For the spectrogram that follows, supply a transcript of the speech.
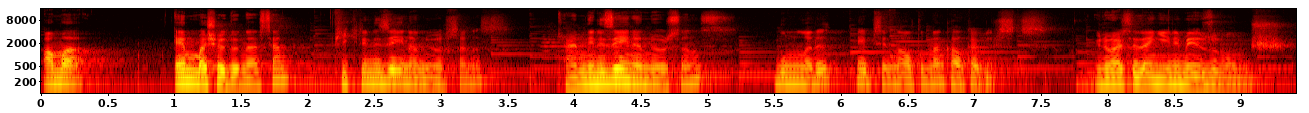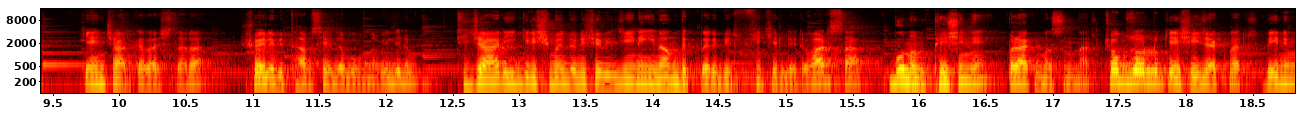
ama en başa dönersem fikrinize inanıyorsanız, kendinize inanıyorsanız bunları hepsinin altından kalkabilirsiniz. Üniversiteden yeni mezun olmuş genç arkadaşlara şöyle bir tavsiyede bulunabilirim. Ticari girişime dönüşebileceğine inandıkları bir fikirleri varsa bunun peşini bırakmasınlar. Çok zorluk yaşayacaklar. Benim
